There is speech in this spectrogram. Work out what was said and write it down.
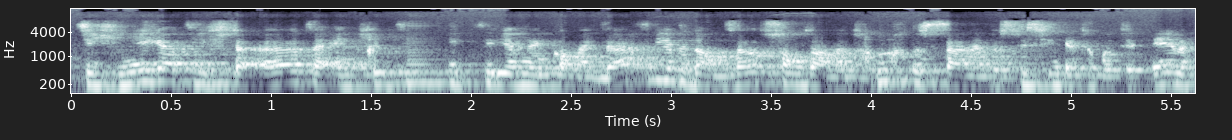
zich negatief te uiten en kritiek te geven en commentaar te geven dan zelf soms aan het roer te staan en beslissingen te moeten nemen.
